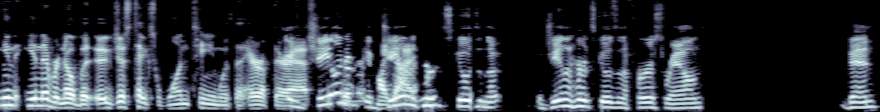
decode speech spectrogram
you you never know, but it just takes one team with the hair up their If ass. Jalen if. Jalen Hurts goes in the if Jalen Hurts goes in the first round, Ben,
